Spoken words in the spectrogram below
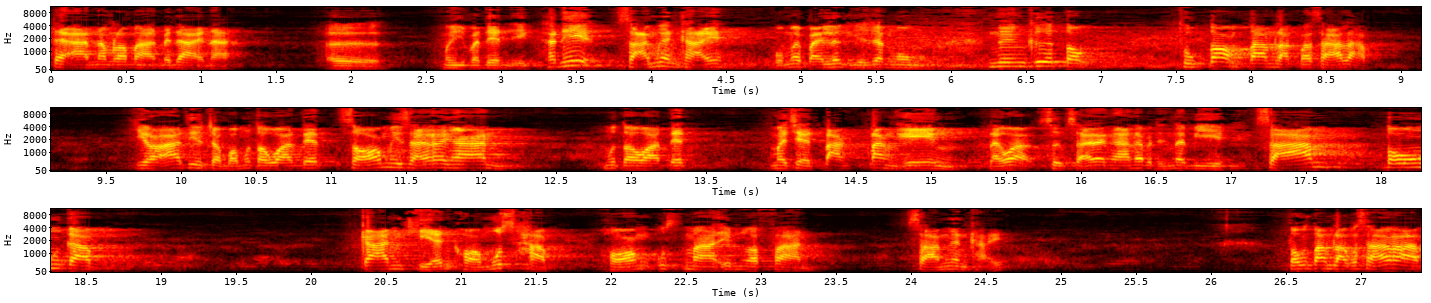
แต่อ่านนำละหมาดไม่ได้นะเออมีประเด็นอีกท่านี้สามเงื่อนไข ผมไม่ไปลึกเดี๋ยวจะงงหนึ่งคือตกถูกต้องตามหลักภาษาหลับกิรออาที่จะบอกมุตวาเตสสองมีสายรายงาน มุตวาเตสไม่ใช่ตั้งตั้งเอง แต่ว่าสืบสายรายงานได้ไปถึงนบีสามตรงกับการเขียนของมุสฮับของอุสมาอิบนุอัฟฟานสามเงื่อนไข ตรงตามหลักภาษาอาหรับ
